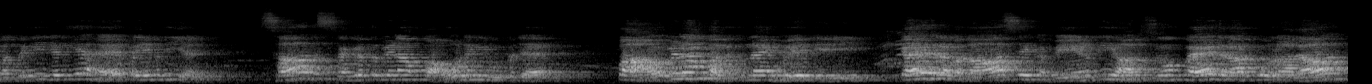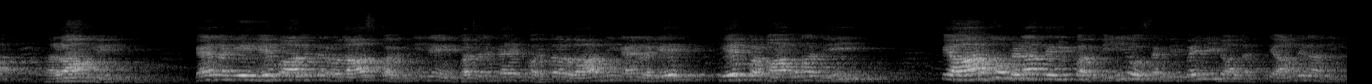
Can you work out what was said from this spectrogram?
ਬੰਦਗੀ ਜਿਹੜੀ ਹੈ ਹੈ ਪ੍ਰੇਮ ਦੀ ਹੈ। ਸਾਧ ਸੰਗਤ ਬਿਨਾ ਭਾਉ ਨਹੀਂ ਉਪਜੈ। ਭਾਵ ਬਿਨਾ ਭਗਤ ਨਹੀਂ ਹੋਏ ਤੇਰੀ। ਕਹਿ ਰਵਦਾਸ, ਇੱਕ ਬੇਨਤੀ ਹਾਸਿਓ ਪੈਜ ਰੱਖੋ ਰਾਜਾ, ਰਾਮ ਜੀ। ਕਹਿਣ ਲੱਗੇ ਇਹ ਬਾਲਕ ਰਵਦਾਸ, ਭਗਤ ਜੀ ਨੇ ਬਚਨ ਕਹੇ, ਭਗਤ ਰਵਦਾਸ ਜੀ ਕਹਿਣ ਲੱਗੇ ਇਹ ਪਰਮਾਤਮਾ ਜੀ, ਪਿਆਰ ਤੋਂ ਬਿਨਾ ਤੇਰੀ ਭਗਤੀ ਨਹੀਂ ਹੋ ਸਕਦੀ। ਪਹਿਲੀ ਗੱਲ ਹੈ, ਧਿਆਨ ਦੇਣਾ ਜੀ।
